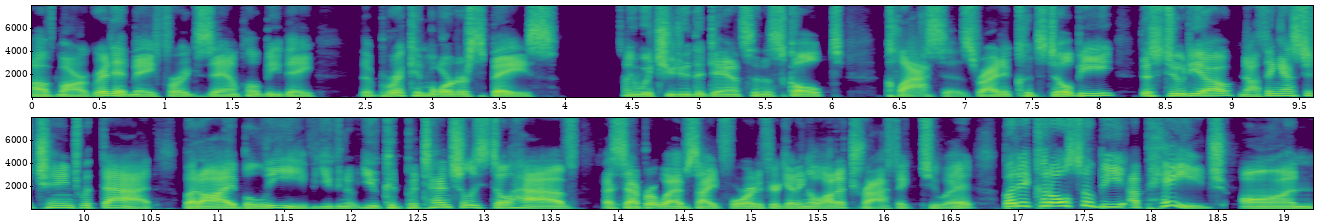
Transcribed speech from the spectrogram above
of Margaret, it may, for example, be the, the brick and mortar space in which you do the dance and the sculpt classes, right? It could still be the studio. Nothing has to change with that. But I believe you can you could potentially still have a separate website for it if you're getting a lot of traffic to it. But it could also be a page on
